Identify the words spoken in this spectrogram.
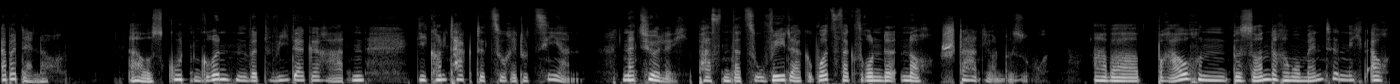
Aber dennoch. Aus guten Gründen wird wieder geraten, die Kontakte zu reduzieren. Natürlich passen dazu weder Geburtstagsrunde noch Stadionbesuch. Aber brauchen besondere Momente nicht auch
